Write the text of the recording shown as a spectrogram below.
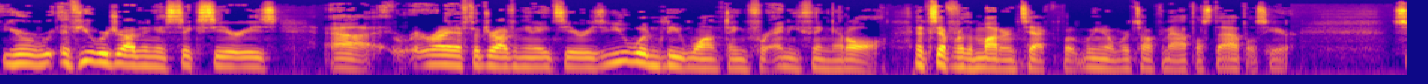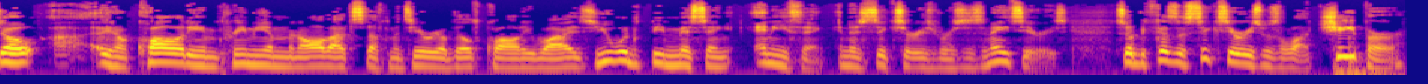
you're if you were driving a 6 series uh, right after driving an 8 series, you wouldn't be wanting for anything at all, except for the modern tech. But you know we're talking apples to apples here. So uh, you know quality and premium and all that stuff, material build quality wise, you wouldn't be missing anything in a 6 series versus an 8 series. So because the 6 series was a lot cheaper,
